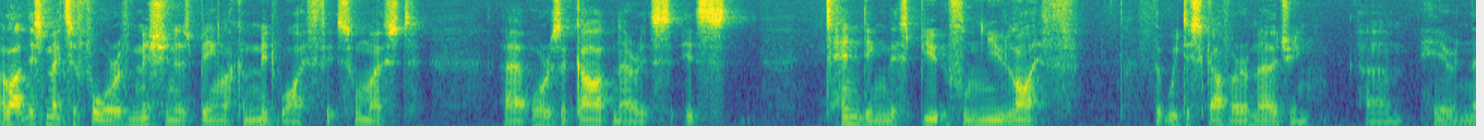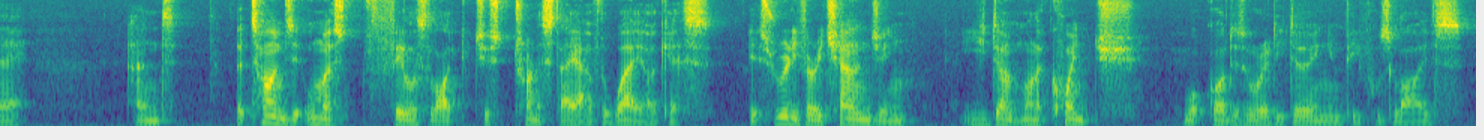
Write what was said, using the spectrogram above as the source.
I like this metaphor of mission as being like a midwife. It's almost, uh, or as a gardener, it's it's tending this beautiful new life that we discover emerging um, here and there. And at times it almost feels like just trying to stay out of the way, I guess. It's really very challenging you don't want to quench what God is already doing in people's lives.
